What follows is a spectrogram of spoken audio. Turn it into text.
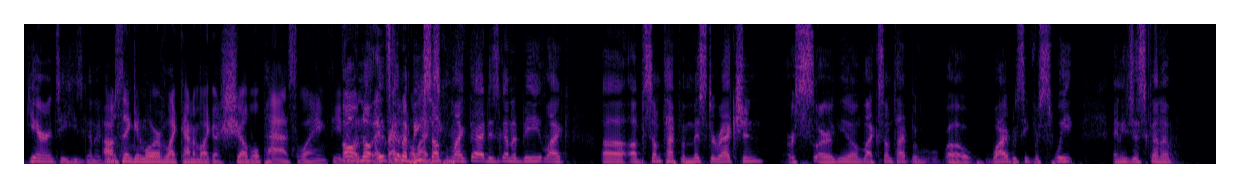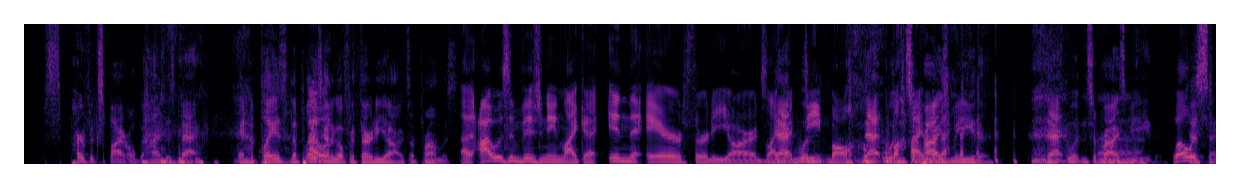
guarantee he's going to. do I was that. thinking more of like kind of like a shovel pass length. You know, oh no, like, it's right going to be something like that. It's going to be like uh, some type of misdirection or or you know like some type of uh, wide receiver sweep, and he's just going to perfect spiral behind his back, and the play is the play is going to go for 30 yards. I promise. I, I was envisioning like a in the air 30 yards, like That a deep ball. That wouldn't surprise me either. That wouldn't surprise me Uh, either. Well, we, Just s-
